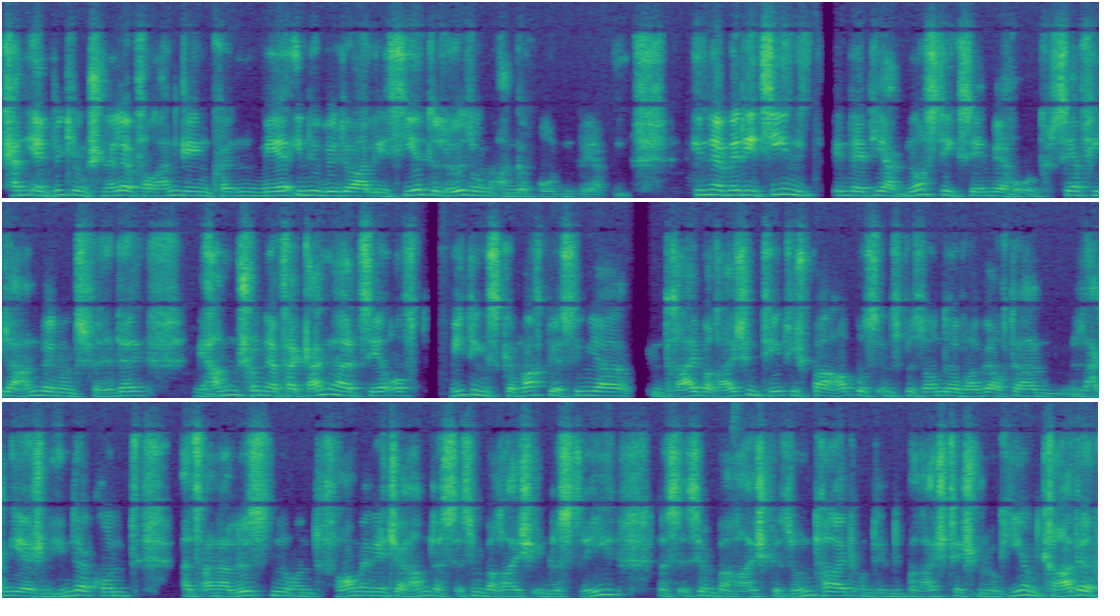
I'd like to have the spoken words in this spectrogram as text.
kann die Entwicklung schneller vorangehen, können mehr individualisierte Lösungen angeboten werden. In der Medizin, in der Diagnostik sehen wir sehr viele Anwendungsfelder. Wir haben schon in der Vergangenheit sehr oft Meetings gemacht. Wir sind ja in drei Bereichen tätig bei Abus, insbesondere weil wir auch da einen langjährigen Hintergrund als Analysten und Fondsmanager haben. Das ist im Bereich Industrie, das ist im Bereich Gesundheit und im Bereich Technologie. Und gerade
